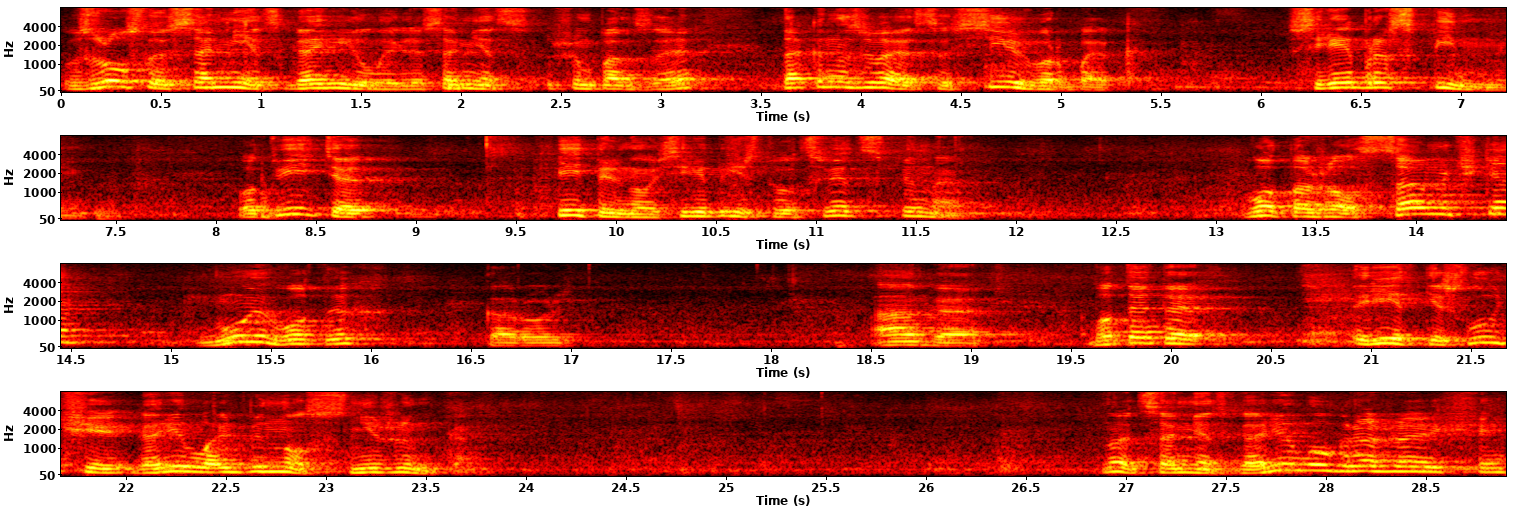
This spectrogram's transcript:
Взрослый самец гориллы или самец шимпанзе так и называется silverback, сереброспинный. Вот видите, пепельного серебристого цвета спина. Вот, пожалуйста, самочки, ну и вот их король. Ага. Вот это редкий случай горилла альбинос, снежинка. Ну, это самец горилла угрожающий.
